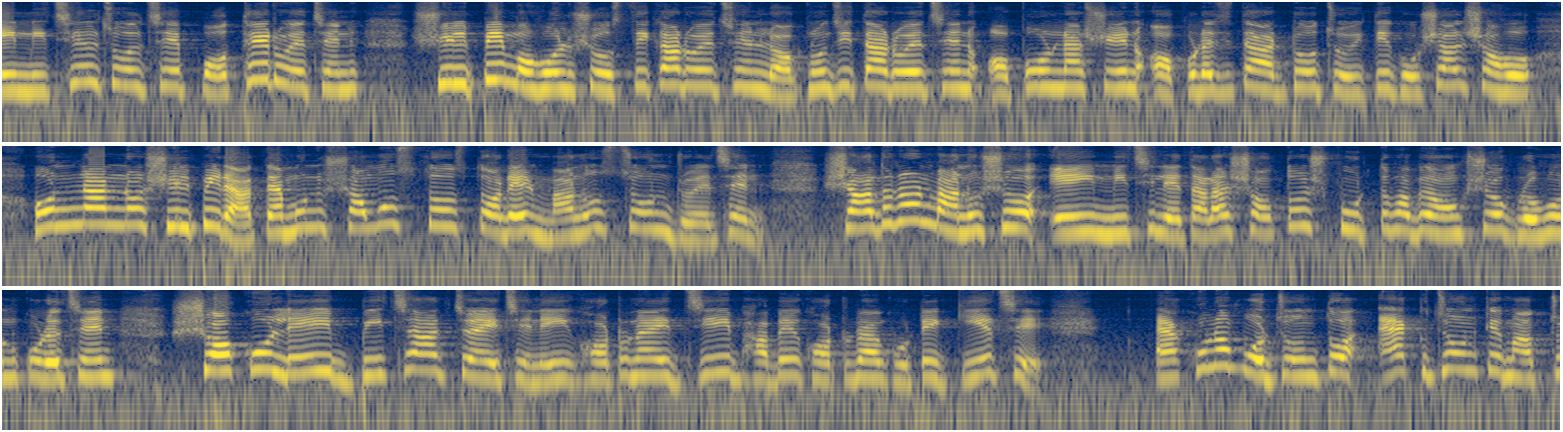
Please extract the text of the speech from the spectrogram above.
এই মিছিল চলছে। পথে রয়েছেন শিল্পী মহল, স্বস্তিকা রয়েছেন, লগ্নজিতা রয়েছেন, অপর্ণা সেন, অপরাজিতা আড্ড, চৈতি ঘোষাল সহ অন্যান্য শিল্পীরা তেমন সমস্ত স্তরের মানুষজন রয়েছেন। সাধারণ মানুষও এই মিছিলে তারা স্বতঃস্ফূর্তভাবে অংশগ্রহণ করেছেন। সকলেই বিচার চাইছেন এই ঘটনায় যেভাবে ঘটনা ঘটে গিয়েছে, এখনও পর্যন্ত একজনকে মাত্র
